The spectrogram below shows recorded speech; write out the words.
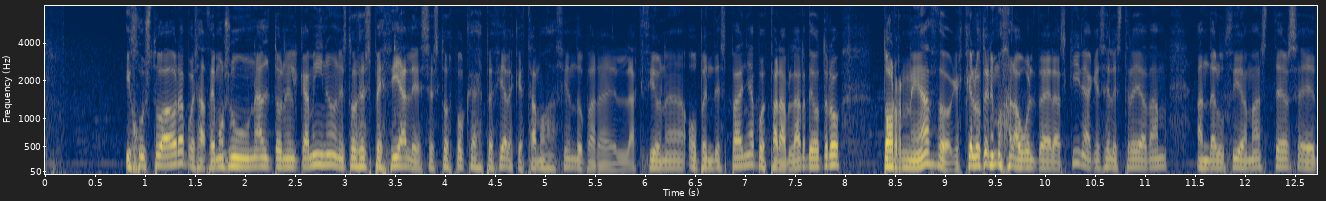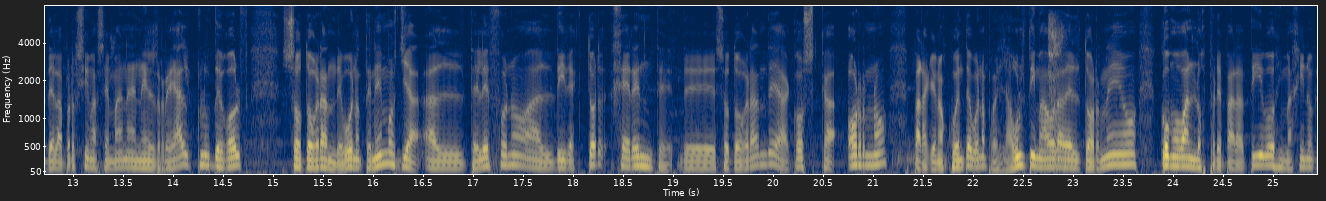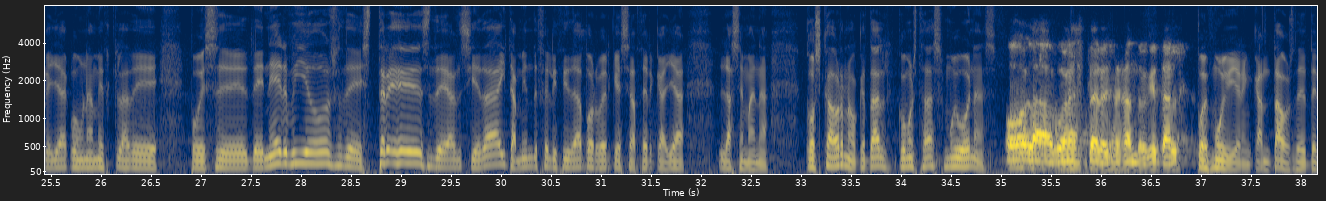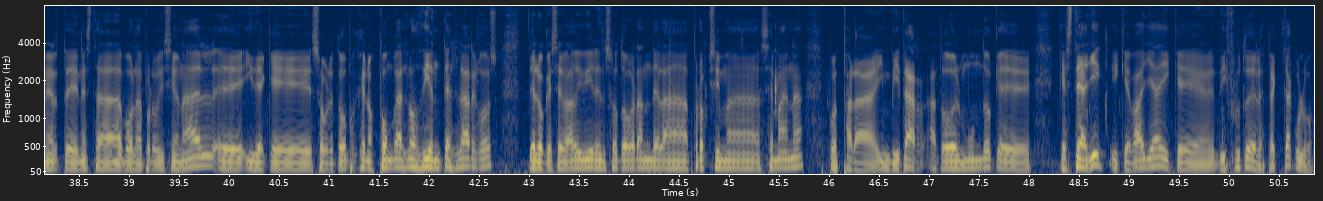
Y justo ahora, pues hacemos un alto en el camino, en estos especiales, estos podcasts especiales que estamos haciendo para el Acciona Open de España, pues para hablar de otro torneazo, que es que lo tenemos a la vuelta de la esquina, que es el Estrella Dam Andalucía Masters eh, de la próxima semana en el Real Club de Golf Sotogrande. Bueno, tenemos ya al teléfono al director gerente de Sotogrande, a Cosca Horno, para que nos cuente, bueno, pues la última hora del torneo, cómo van los preparativos, imagino que ya con una mezcla de, pues, eh, de nervios, de estrés, de ansiedad y también de felicidad por ver que se acerca ya la semana. Cosca Horno, ¿qué tal? ¿Cómo estás? Muy buenas. Hola, buenas tardes, Alejandro, ¿qué tal? Pues muy bien, encantados de tenerte en esta bola provisional eh, y de que, sobre todo, pues que nos pongas los dientes largos de lo que se va a vivir en Soto Grande la próxima semana, pues para invitar a todo el mundo que, que esté allí y que vaya y que disfrute del espectáculo.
